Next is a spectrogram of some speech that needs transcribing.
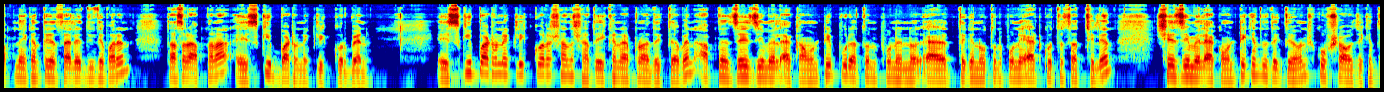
আপনি এখান থেকে চালিয়ে দিতে পারেন। তাছাড়া আপনারা স্কিপ বাটনে ক্লিক করবেন। এই স্কিপ বাটনে ক্লিক করার সাথে সাথে এখানে আপনারা দেখতে পাবেন, আপনি যে জিমেল অ্যাকাউন্টটি পুরাতন ফোনে থেকে নতুন ফোনে অ্যাড করতে চাচ্ছিলেন, সেই জিমেল অ্যাকাউন্টটি কিন্তু দেখতে পাবেন খুব সহজে কিন্তু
